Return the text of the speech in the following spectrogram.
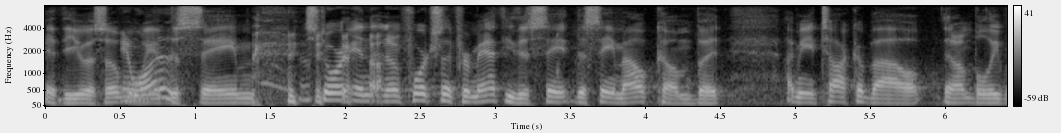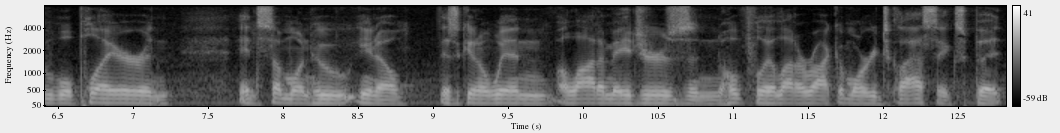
At the U.S. Open, It we had the same story, and, and unfortunately for Matthew, the same the same outcome. But I mean, talk about an unbelievable player and and someone who you know is going to win a lot of majors and hopefully a lot of Rocket Mortgage Classics. But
